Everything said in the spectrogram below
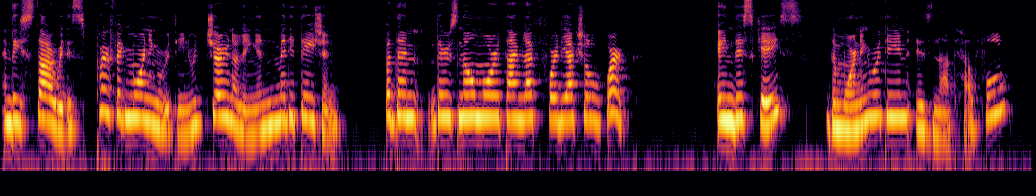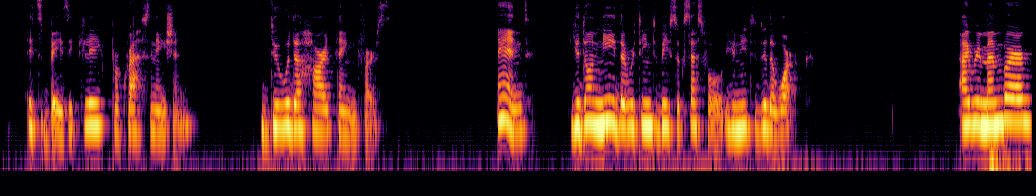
And they start with this perfect morning routine with journaling and meditation but then there's no more time left for the actual work. In this case, the morning routine is not helpful. It's basically procrastination. Do the hard thing first. And you don't need the routine to be successful, you need to do the work. I remember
